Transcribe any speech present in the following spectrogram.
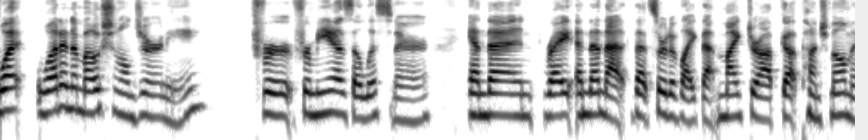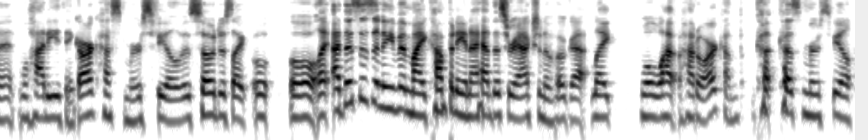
what what an emotional journey for for me as a listener. And then right and then that that sort of like that mic drop gut punch moment. Well how do you think our customers feel? It was so just like oh oh like this isn't even my company. And i had this reaction of oh god like well how, how do our com- customers feel?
